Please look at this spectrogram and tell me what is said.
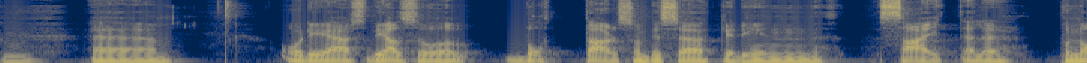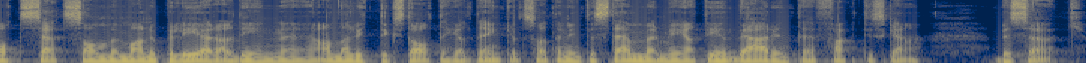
Mm. Eh, och det är, det är alltså bottar som besöker din sajt eller på något sätt som manipulerar din eh, Analytics-data helt enkelt så att den inte stämmer med att det, det är inte faktiska besök.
